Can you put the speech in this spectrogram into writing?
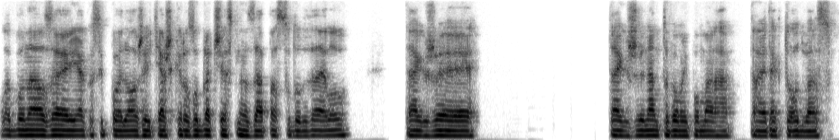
lebo naozaj, ako si povedal, že je ťažké rozobrať 16 zápasov do detailov, takže, takže nám to veľmi pomáha aj takto od vás.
